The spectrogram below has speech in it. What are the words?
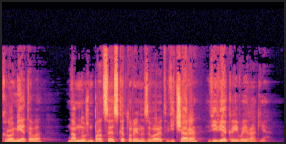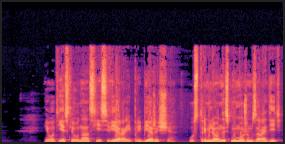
Кроме этого, нам нужен процесс, который называют вичара, вивека и вайрагья. И вот если у нас есть вера и прибежище, устремленность мы можем зародить,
